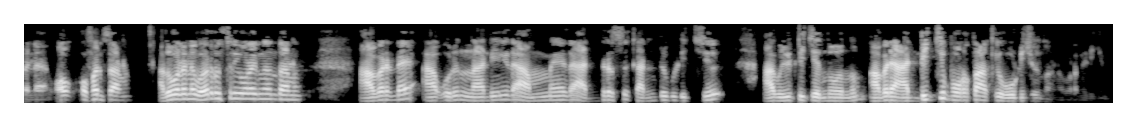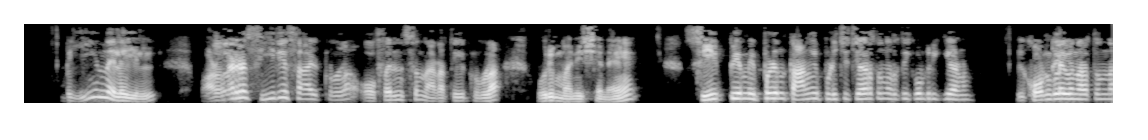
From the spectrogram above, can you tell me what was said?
പിന്നെ ഒഫൻസ് ആണ് അതുപോലെ തന്നെ വേറൊരു സ്ത്രീ പറയുന്നത് എന്താണ്? അവരുടെ ഒരു നടിയുടെ അമ്മയുടെ അഡ്രസ്സ് കണ്ടുപിടിച്ച് ആ വീട്ടിൽ ചെന്നുവെന്നും അവരെ അടിച്ച് പുറത്താക്കി ഓടിച്ചു എന്നാണ് പറഞ്ഞിരിക്കുന്നത്. അപ്പൊ ഈ നിലയിൽ വളരെ സീരിയസ് ആയിട്ടുള്ള ഒഫൻസ് നടത്തിയിട്ടുള്ള ഒരു മനുഷ്യനെ സി പി എം ഇപ്പോഴും താങ്ങി പിടിച്ച് ചേർത്ത് നിർത്തിക്കൊണ്ടിരിക്കുകയാണ്. ഈ കോൺക്ലേവ് നടത്തുന്ന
